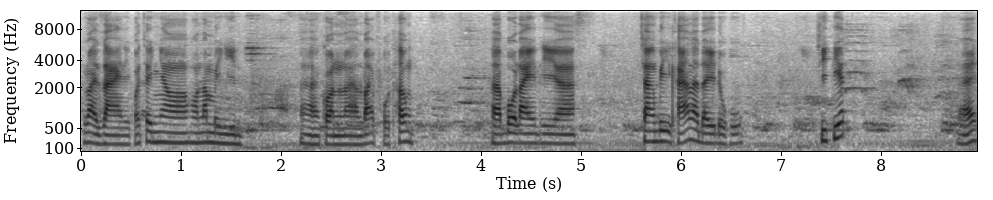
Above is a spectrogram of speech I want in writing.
loại dài thì có chênh nhau hơn 50.000 à, còn là loại phổ thông. À, bộ này thì à, trang bị khá là đầy đủ chi tiết. Đấy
